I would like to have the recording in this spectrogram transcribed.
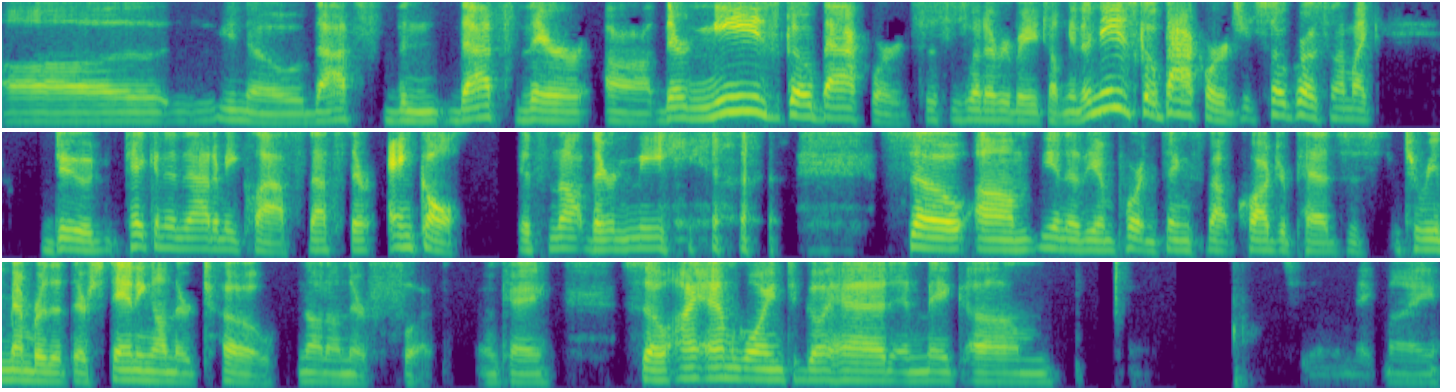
uh, you know, that's the that's their uh, their knees go backwards. This is what everybody told me. Their knees go backwards. It's so gross. And I'm like, dude, take an anatomy class. That's their ankle. It's not their knee. So, um, you know, the important things about quadrupeds is to remember that they're standing on their toe, not on their foot. Okay. So I am going to go ahead and make, um, see, let me make my,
